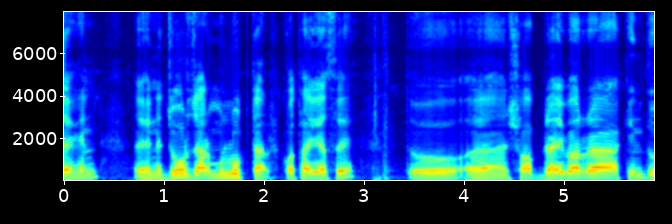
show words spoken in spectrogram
দেখেন, এখানে জোর যার মুল্লুক তার, কথাই আছে। তো সব ড্রাইভাররা কিন্তু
